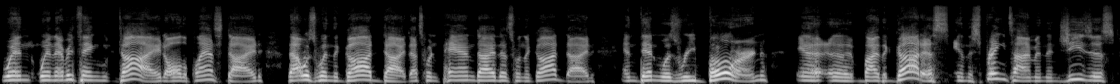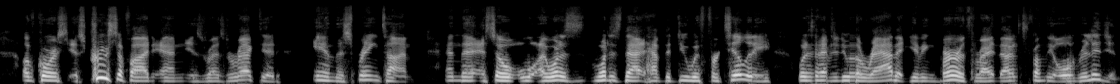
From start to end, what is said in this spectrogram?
When when everything died, all the plants died, that was when the god died. That's when Pan died, that's when the god died and then was reborn uh, by the goddess in the springtime and then Jesus of course is crucified and is resurrected in the springtime. And the, so what does what does that have to do with fertility? What does it have to do with a rabbit giving birth, right? That's from the old religion.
